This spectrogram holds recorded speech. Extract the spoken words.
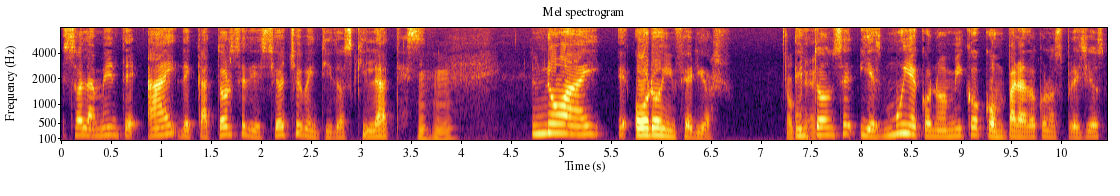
solamente hay de 14, 18 y 22 quilates. No hay eh, oro inferior. Entonces, y es muy económico comparado con los precios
